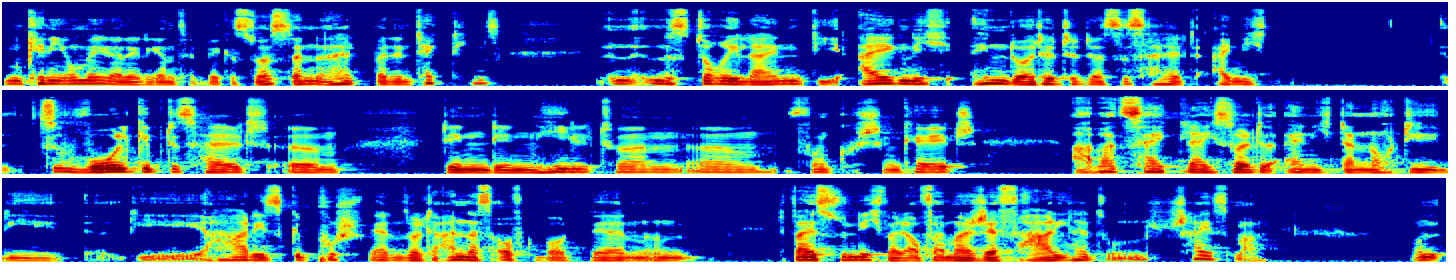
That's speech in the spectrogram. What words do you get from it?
einen Kenny Omega, der die ganze Zeit weg ist. Du hast dann halt bei den Tech-Teams eine Storyline, die eigentlich hindeutete, dass es halt eigentlich sowohl gibt es halt ähm, den den Heel-Turn ähm, von Christian Cage, aber zeitgleich sollte eigentlich dann noch die die die Hardys gepusht werden, sollte anders aufgebaut werden und weißt du nicht, weil auf einmal Jeff Hardy halt so einen Scheiß macht. Und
